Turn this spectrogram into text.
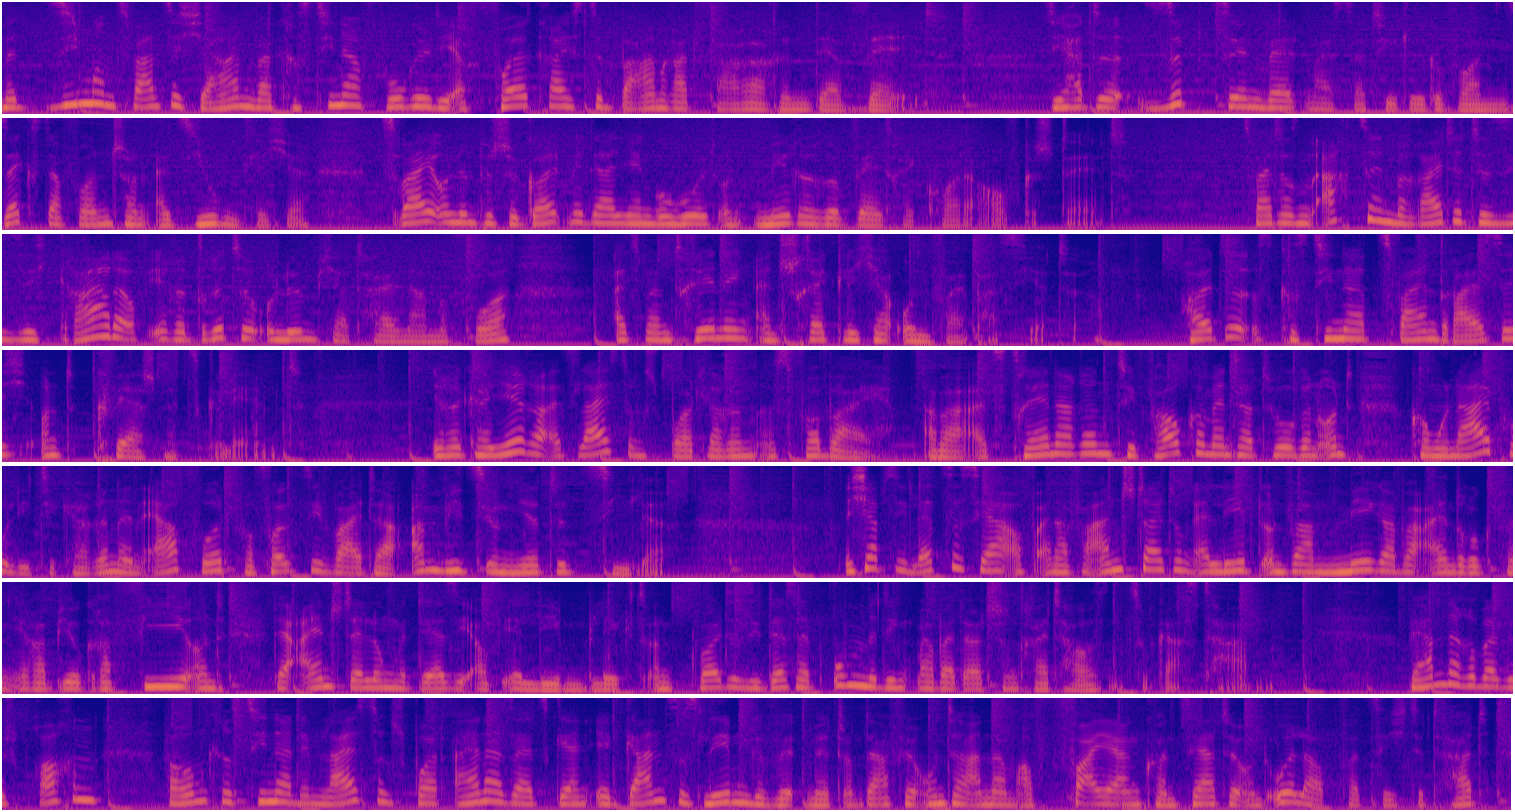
Mit 27 Jahren war Christina Vogel die erfolgreichste Bahnradfahrerin der Welt. Sie hatte 17 Weltmeistertitel gewonnen, sechs davon schon als Jugendliche, zwei olympische Goldmedaillen geholt und mehrere Weltrekorde aufgestellt. 2018 bereitete sie sich gerade auf ihre dritte Olympiateilnahme vor, als beim Training ein schrecklicher Unfall passierte. Heute ist Christina 32 und querschnittsgelähmt. Ihre Karriere als Leistungssportlerin ist vorbei. Aber als Trainerin, TV-Kommentatorin und Kommunalpolitikerin in Erfurt verfolgt sie weiter ambitionierte Ziele. Ich habe sie letztes Jahr auf einer Veranstaltung erlebt und war mega beeindruckt von ihrer Biografie und der Einstellung, mit der sie auf ihr Leben blickt und wollte sie deshalb unbedingt mal bei Deutschland 3000 zu Gast haben. Wir haben darüber gesprochen, warum Christina dem Leistungssport einerseits gern ihr ganzes Leben gewidmet und dafür unter anderem auf Feiern, Konzerte und Urlaub verzichtet hat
